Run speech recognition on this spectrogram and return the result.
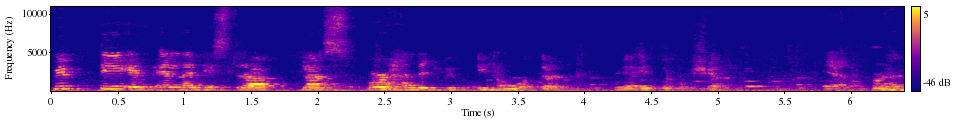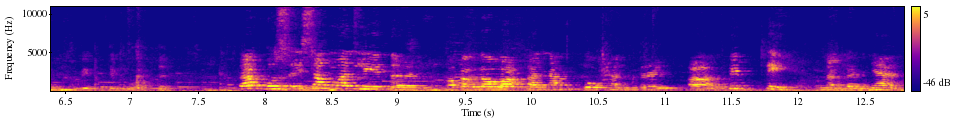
50 ml na distrap plus 450 na water. Kaya ito po siya. Yan, 450 water. Tapos sa isang 1 liter, makagawa ka ng 200, ah, 50 na ganyan.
